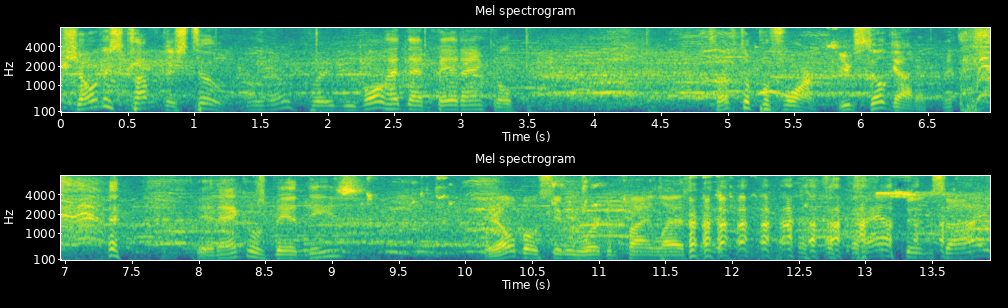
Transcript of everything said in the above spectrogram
Showing his toughness too. You know, we've all had that bad ankle. Tough to perform. You've still got it. bad ankles, bad knees. The elbow seemed to be working fine last night. Half inside.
